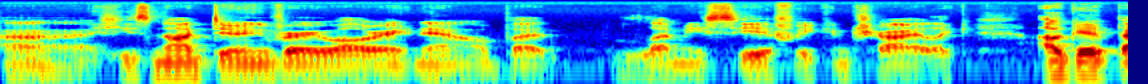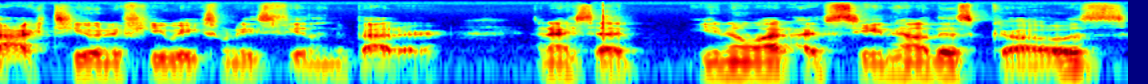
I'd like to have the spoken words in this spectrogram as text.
Uh, he's not doing very well right now, but let me see if we can try. Like, I'll get back to you in a few weeks when he's feeling better." And I said, "You know what? I've seen how this goes.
